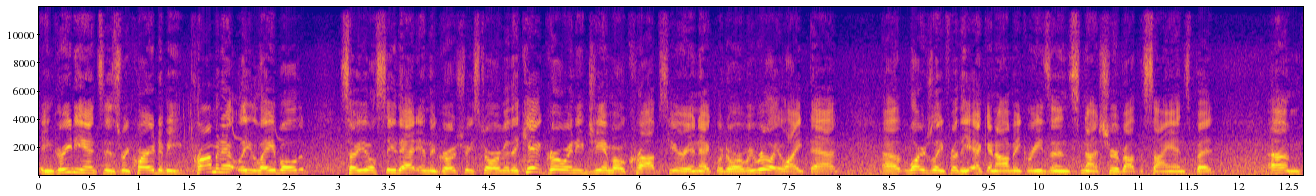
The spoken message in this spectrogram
ingredients is required to be prominently labeled. So you'll see that in the grocery store, but they can't grow any GMO crops here in Ecuador. We really like that, uh, largely for the economic reasons, not sure about the science, but um,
